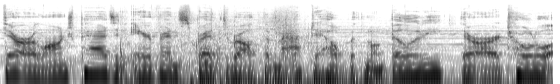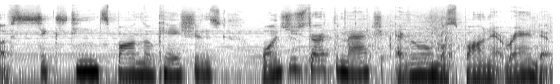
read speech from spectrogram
There are launch pads and air vents spread throughout the map to help with mobility. There are a total of 16 spawn locations. Once you start the match, everyone will spawn at random.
